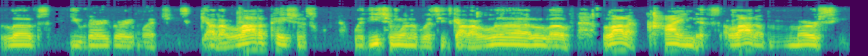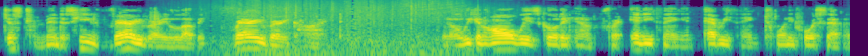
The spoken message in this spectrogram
loves you very, very much. He's got a lot of patience with each and one of us. He's got a lot of love, a lot of kindness, a lot of mercy, just tremendous. He's very, very loving, very, very kind. You know, we can always go to him for anything and everything 24 7.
